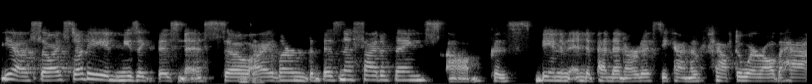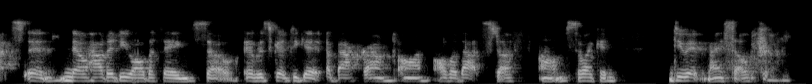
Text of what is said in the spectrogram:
Yeah, so I studied music business. So Okay. I learned the business side of things because being an independent artist, you kind of have to wear all the hats and know how to do all the things. So it was good to get a background on all of that stuff um, so I could do it myself.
